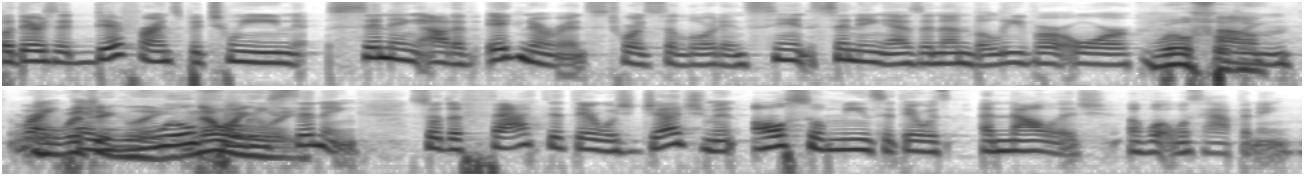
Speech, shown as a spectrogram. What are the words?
but there's a difference between sinning out of ignorance towards the Lord and sin, sinning as an unbeliever or Willfully, um, right, and willfully knowingly. sinning. So the fact that there was judgment also means that there was a knowledge of what was happening,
